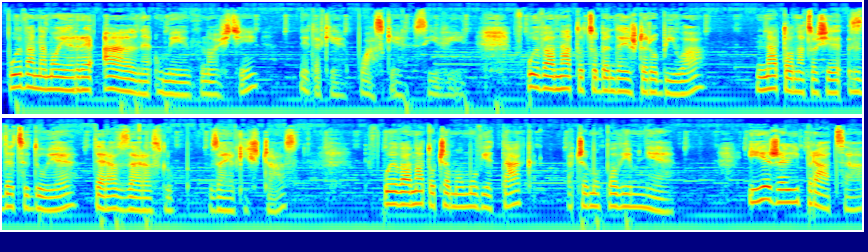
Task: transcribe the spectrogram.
Wpływa na moje realne umiejętności, nie takie płaskie CV. Wpływa na to, co będę jeszcze robiła, na to, na co się zdecyduję teraz, zaraz lub za jakiś czas. Wpływa na to, czemu mówię tak, a czemu powiem nie. I jeżeli praca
